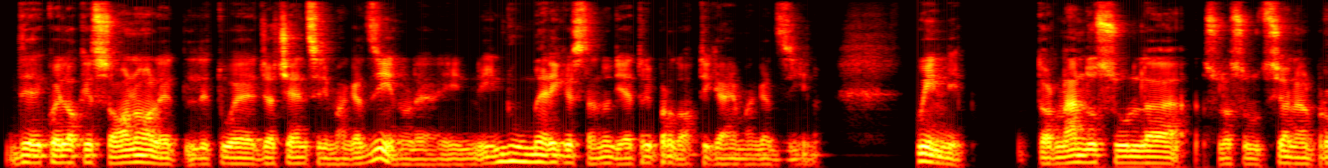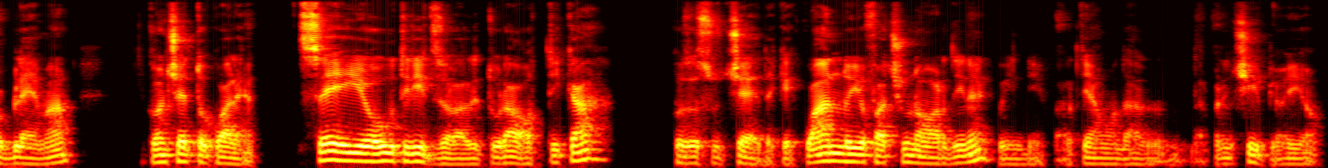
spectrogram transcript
di quello che sono le, le tue giacenze di magazzino, le, i, i numeri che stanno dietro i prodotti che hai in magazzino. Quindi tornando sul, sulla soluzione al problema, il concetto qual è? Se io utilizzo la lettura ottica, cosa succede? Che quando io faccio un ordine, quindi partiamo dal, dal principio, io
